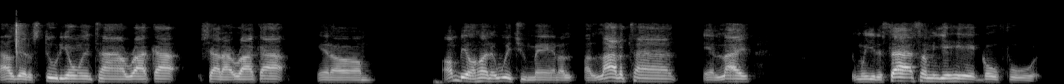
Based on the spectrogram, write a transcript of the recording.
I was at a studio in town, Rock Out. Shout out Rock Out, and um, I'm be hundred with you, man. A, a lot of times in life, when you decide something in your head, go for it.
